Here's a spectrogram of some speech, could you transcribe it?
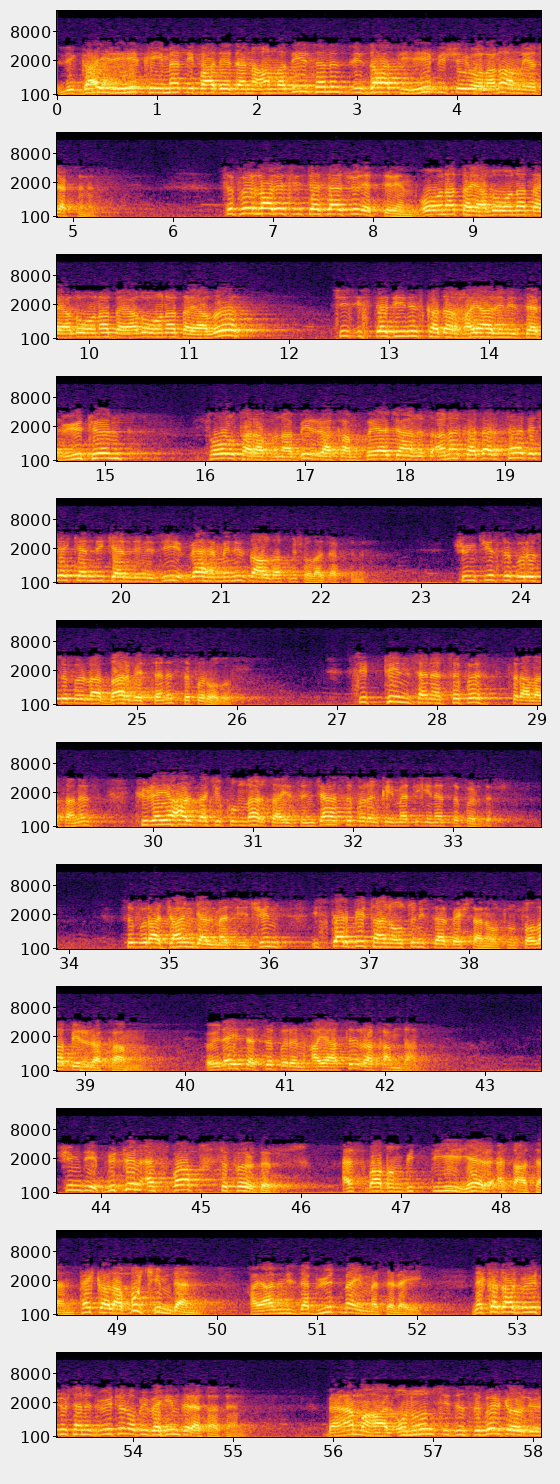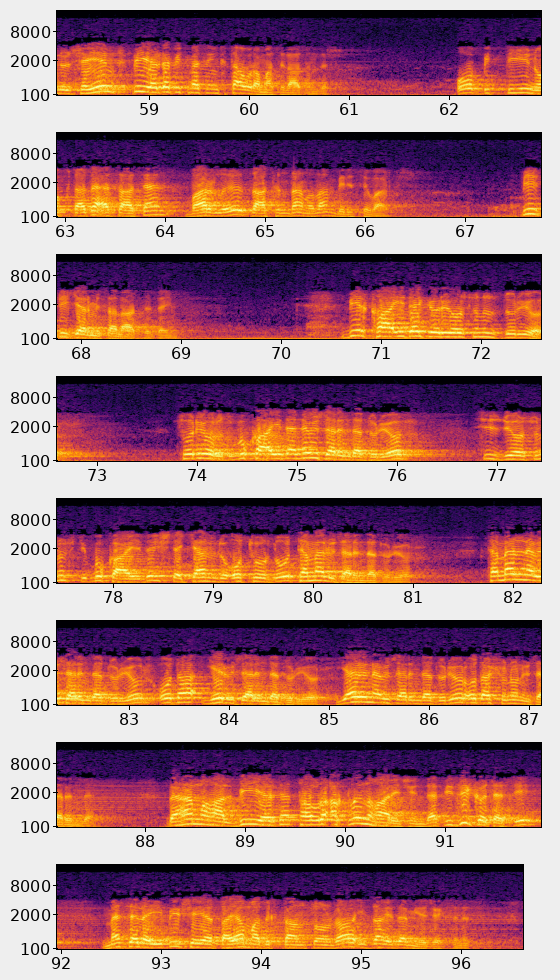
Li gayrihi kıymet ifade edeni anladıysanız, li zatihi bir şey olanı anlayacaksınız. Sıfırları siz teselsül ettirin. O ona dayalı, ona dayalı, ona dayalı, ona dayalı. Siz istediğiniz kadar hayalinizde büyütün. Sol tarafına bir rakam koyacağınız ana kadar sadece kendi kendinizi vehminizle aldatmış olacaksınız. Çünkü sıfırı sıfırla darp etseniz sıfır olur. Sittin sene sıfır sıralasanız, küreyi arzdaki kumlar sayısınca sıfırın kıymeti yine sıfırdır. Sıfıra can gelmesi için ister bir tane olsun ister beş tane olsun sola bir rakam. Öyleyse sıfırın hayatı rakamdan. Şimdi bütün esbab sıfırdır. Esbabın bittiği yer esasen. Pekala bu kimden? Hayalinizde büyütmeyin meseleyi. Ne kadar büyütürseniz büyütün o bir vehimdir esasen. Behemahal onun sizin sıfır gördüğünüz şeyin bir yerde bitmesi, inkıta uğraması lazımdır. O bittiği noktada esasen varlığı zatından olan birisi vardır. Bir diğer misal arz edeyim. Bir kaide görüyorsunuz duruyor. Soruyoruz bu kaide ne üzerinde duruyor? Siz diyorsunuz ki bu kaide işte kendi oturduğu temel üzerinde duruyor. Temel ne üzerinde duruyor? O da yer üzerinde duruyor. Yer ne üzerinde duruyor? O da şunun üzerinde. Behemhal bir yerde tavrı aklın haricinde, fizik ötesi, meseleyi bir şeye dayamadıktan sonra izah edemeyeceksiniz.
